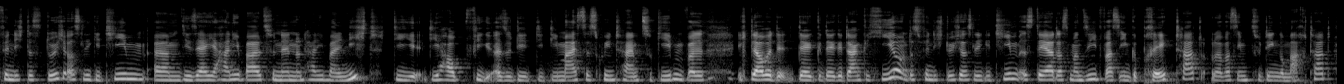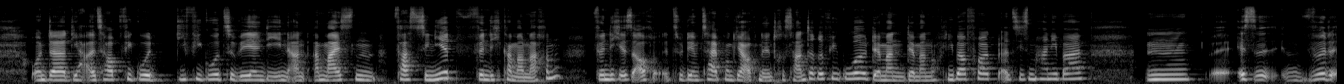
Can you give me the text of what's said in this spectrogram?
find ich das durchaus legitim, ähm, die Serie Hannibal zu nennen und Hannibal nicht die, die Hauptfigur, also die, die, die meiste Screentime zu geben, weil ich glaube, der, der Gedanke hier, und das finde ich durchaus legitim, ist der, dass man sieht, was ihn geprägt hat oder was ihm zu dem gemacht hat. Und da die, als Hauptfigur die Figur zu wählen, die ihn an, am meisten fasziniert, finde ich, kann man machen finde ich, ist auch zu dem Zeitpunkt ja auch eine interessantere Figur, der man, der man noch lieber folgt als diesem Hannibal. Mm, es äh, würde,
